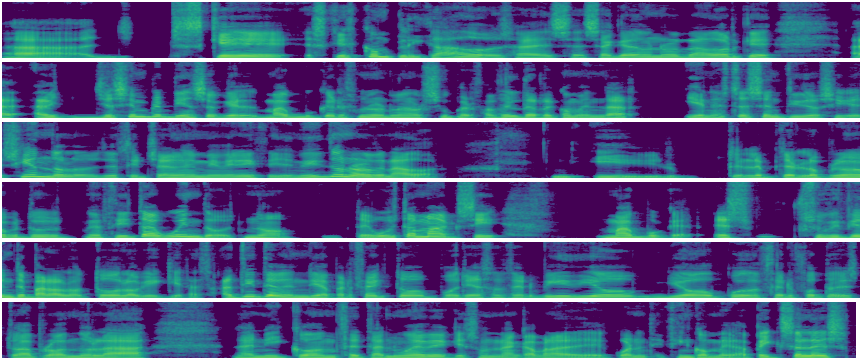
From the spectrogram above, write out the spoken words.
Ah, es, que, es que es complicado, o sea, se, ha quedado un ordenador que yo siempre pienso que el MacBook es un ordenador súper fácil de recomendar y en este sentido sigue siéndolo. Es decir, me viene y dice, necesito un ordenador y lo primero que tú necesitas Windows, no. ¿Te gusta Mac? Sí. MacBooker es suficiente para lo, todo lo que quieras. A ti te vendría perfecto, podrías hacer vídeo, yo puedo hacer fotos, estoy probando la, la Nikon Z9, que es una cámara de 45 megapíxeles,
